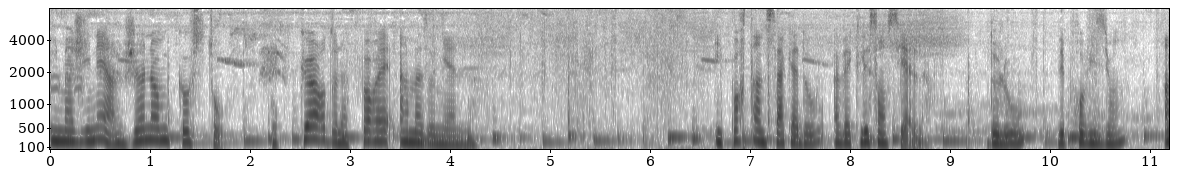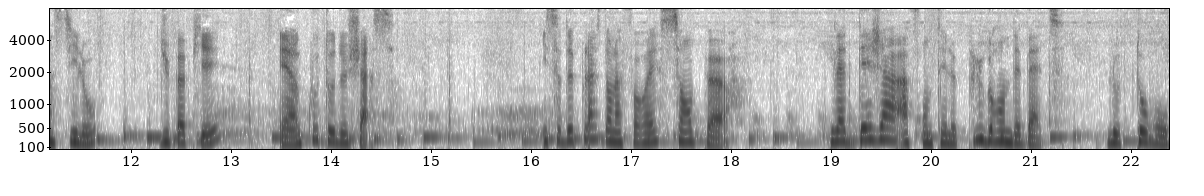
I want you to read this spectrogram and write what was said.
Imaginez un jeune homme costaud au cœur de la forêt amazonienne. Il porte un sac à dos avec l'essentiel. De l'eau, des provisions, un stylo, du papier et un couteau de chasse. Il se déplace dans la forêt sans peur. Il a déjà affronté le plus grand des bêtes, le taureau.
